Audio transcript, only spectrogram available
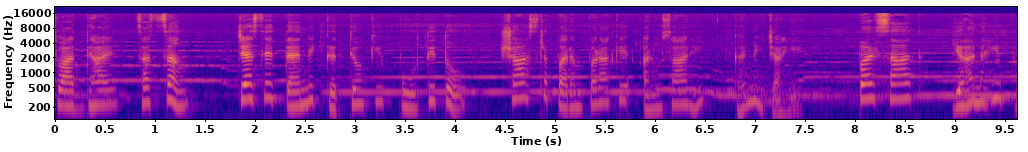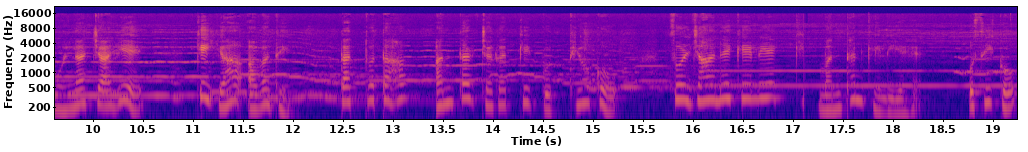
स्वाध्याय, सत्संग जैसे दैनिक कृत्यों की पूर्ति तो शास्त्र परंपरा के अनुसार ही करनी चाहिए। पर साथ यह नहीं भूलना चाहिए कि यह अवधि तत्वतः अंतर जगत की गुत्थियों को सुलझाने के लिए मंथन के लिए है। उसी को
